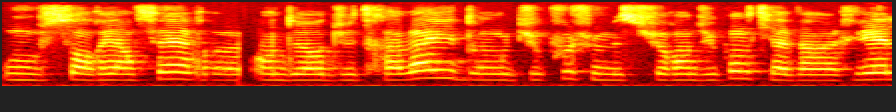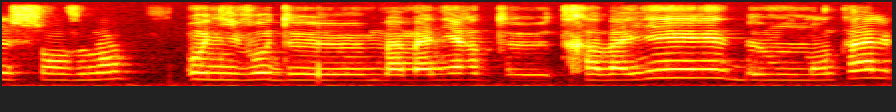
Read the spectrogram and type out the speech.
ou sans rien faire euh, en dehors du travail. Donc du coup, je me suis rendu compte qu'il y avait un réel changement au niveau de ma manière de travailler, de mon mental,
